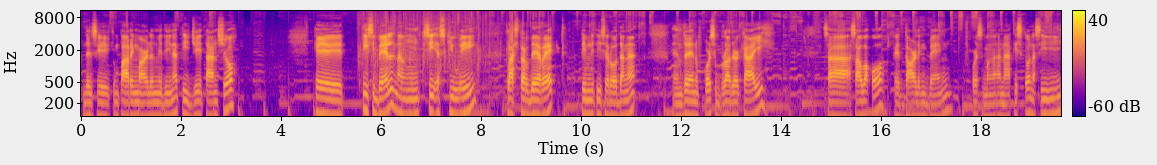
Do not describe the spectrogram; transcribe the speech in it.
Then si kumparing Marlon Medina, TJ Tansio, kay TC Bell ng CSQA, Cluster Direct, team ni TC Roda nga. And then of course, Brother Kai, sa asawa ko, kay Darling Beng. Of course, mga anakis ko na si...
